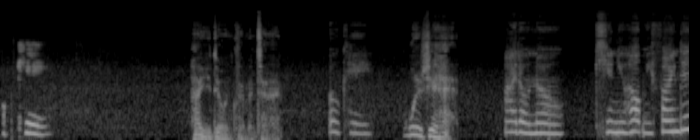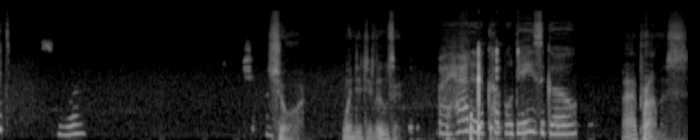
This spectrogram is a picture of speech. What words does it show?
Ok. How you doing, Clementine? Okay, Where's your hat? I don't know. Can you help me find it? Sure. Sure. When did you lose it? I had it a couple days ago. I promise.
